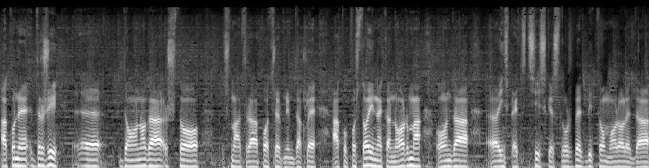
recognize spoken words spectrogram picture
ako ne drži e, do onoga što smatra potrebnim. Dakle, ako postoji neka norma, onda e, inspekcijske službe bi to morale da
